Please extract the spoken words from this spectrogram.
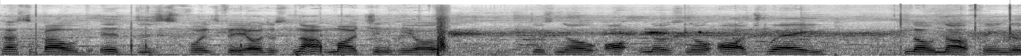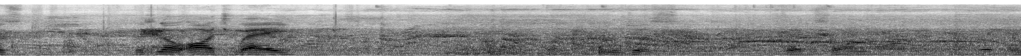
That's about it. This for this video. There's not much in here. There's no there's no archway, no nothing. There's there's no archway. Let me just fix him. Let me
